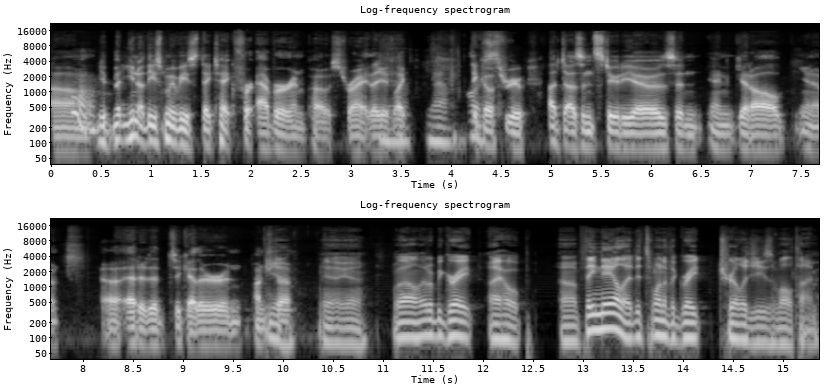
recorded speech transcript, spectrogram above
Um, you- But you know, these movies they take forever in post, right? They like yeah, of they go through a dozen studios and and get all you know uh, edited together and punched Yeah. up. Yeah, yeah. Well, it'll be great. I hope. Uh, if they nail it, it's one of the great trilogies of all time.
